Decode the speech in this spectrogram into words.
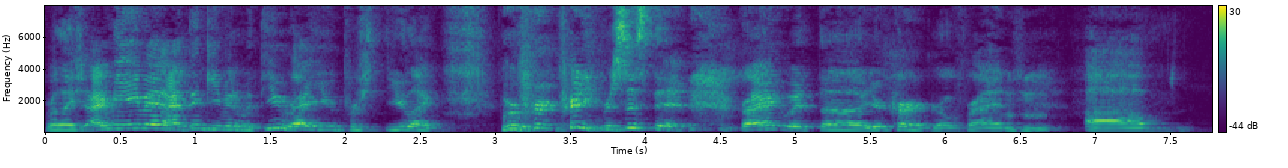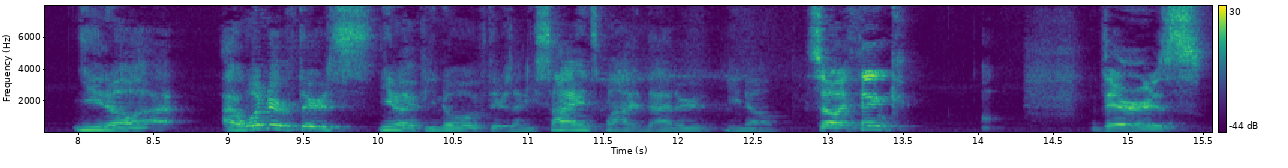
relation. I mean, even I think even with you, right? You pers- you like were pre- pretty persistent, right? With uh, your current girlfriend. Um, you know, I, I wonder if there's you know if you know if there's any science behind that or you know. So I think there's,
